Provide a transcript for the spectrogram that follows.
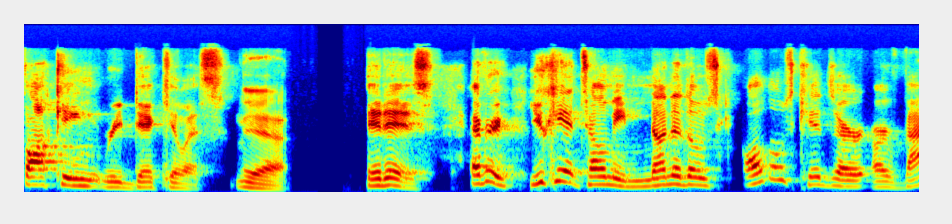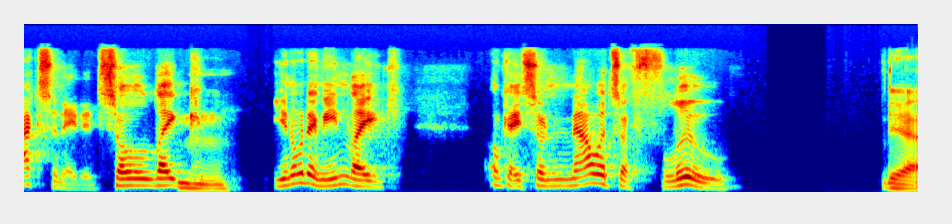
fucking ridiculous. yeah It is. Every you can't tell me none of those all those kids are are vaccinated. So like, Mhm. you know what I mean? Like, okay, so now it's a flu. yeah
